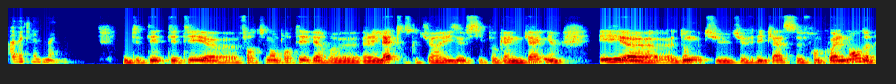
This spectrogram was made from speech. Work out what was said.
avec l'Allemagne. Tu étais, fortement porté vers, vers, les lettres, parce que tu as réalisé aussi Pokankang, et donc tu, as fait des classes franco-allemandes.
